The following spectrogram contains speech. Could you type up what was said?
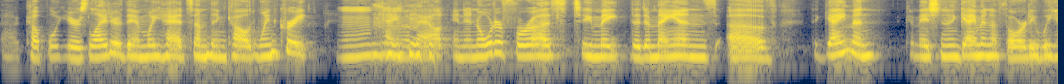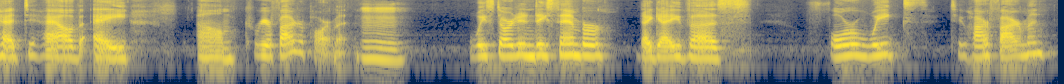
a couple years later, then we had something called Wind Creek came about. And in order for us to meet the demands of the Gaming Commission and Gaming Authority, we had to have a um, career fire department. We started in December. They gave us four weeks to hire firemen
